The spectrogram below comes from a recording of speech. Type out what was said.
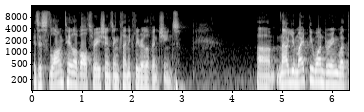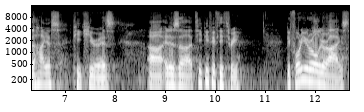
is this long tail of alterations in clinically relevant genes. Um, now you might be wondering what the highest peak here is. Uh, it is uh, TP53. Before you roll your eyes,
